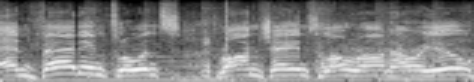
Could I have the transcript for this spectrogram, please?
and bad influence, Ron James. Hello, Ron, how are you?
